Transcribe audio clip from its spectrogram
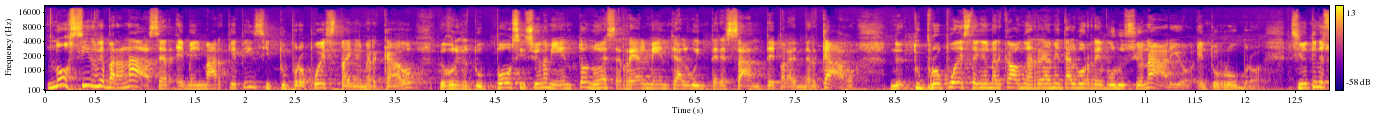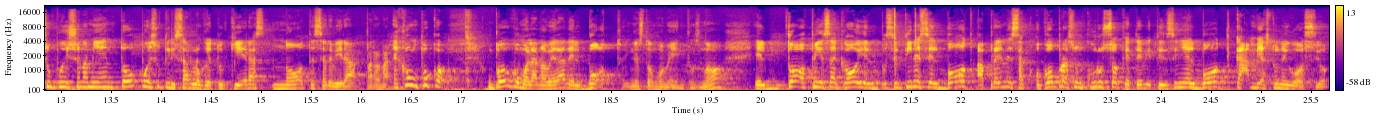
No sirve para nada hacer email marketing si tu propuesta en el mercado, mejor dicho, tu posicionamiento no es realmente algo interesante para el mercado. Tu propuesta en el mercado no es realmente algo algo revolucionario en tu rubro. Si no tienes un posicionamiento, puedes utilizar lo que tú quieras, no te servirá para nada. Es como un poco, un poco como la novedad del bot en estos momentos, ¿no? El, todos piensan que hoy si tienes el bot, aprendes o compras un curso que te, te, enseña el bot, cambias tu negocio.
